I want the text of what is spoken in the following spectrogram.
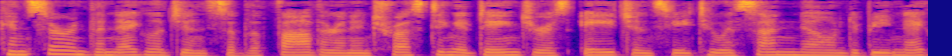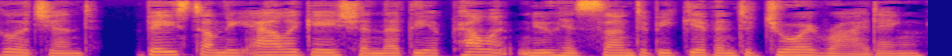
concerned the negligence of the father in entrusting a dangerous agency to a son known to be negligent, based on the allegation that the appellant knew his son to be given to joyriding.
